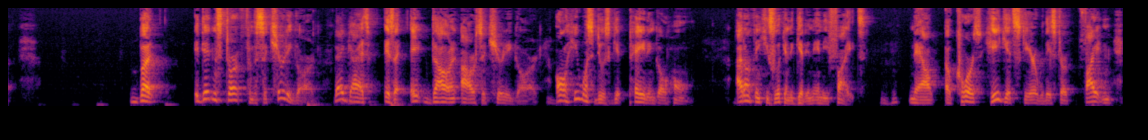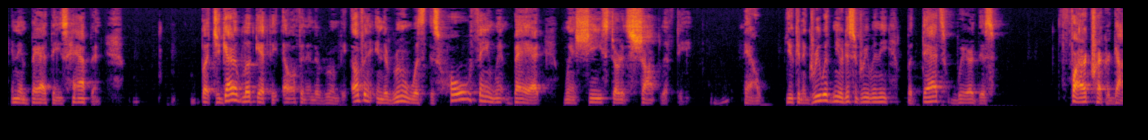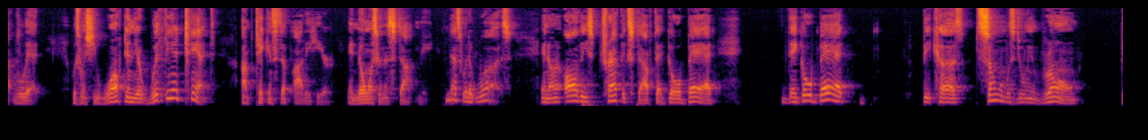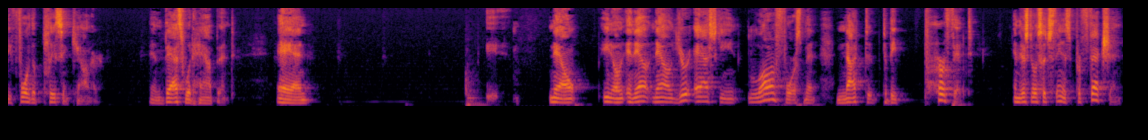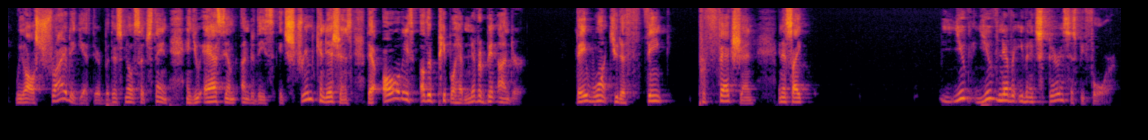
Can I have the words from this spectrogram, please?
But it didn't start from the security guard. That guy is, is an eight dollar an hour security guard. All he wants to do is get paid and go home. I don't think he's looking to get in any fights. Mm-hmm. Now, of course, he gets scared when they start fighting, and then bad things happen. But you got to look at the elephant in the room. The elephant in the room was this whole thing went bad when she started shoplifting. Mm-hmm. Now, you can agree with me or disagree with me, but that's where this firecracker got lit was when she walked in there with the intent, I'm taking stuff out of here and no one's going to stop me. And that's what it was. And on all these traffic stops that go bad, they go bad because someone was doing wrong before the police encounter. And that's what happened. And now, you know, and now now you're asking law enforcement not to, to be perfect. And there's no such thing as perfection. We all strive to get there, but there's no such thing. And you ask them under these extreme conditions that all these other people have never been under. They want you to think perfection. And it's like, you've, you've never even experienced this before,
